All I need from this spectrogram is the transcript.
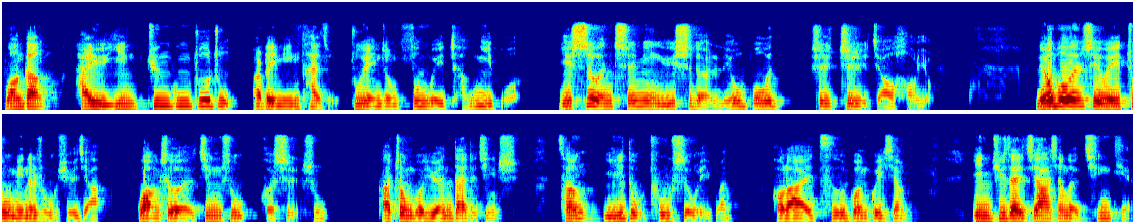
王刚。还与因军功卓著而被明太祖朱元璋封为成义伯，以诗文驰名于世的刘伯温是至交好友。刘伯温是一位著名的儒学家，广涉经书和史书。他中过元代的进士，曾一度出仕为官，后来辞官归乡，隐居在家乡的青田。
